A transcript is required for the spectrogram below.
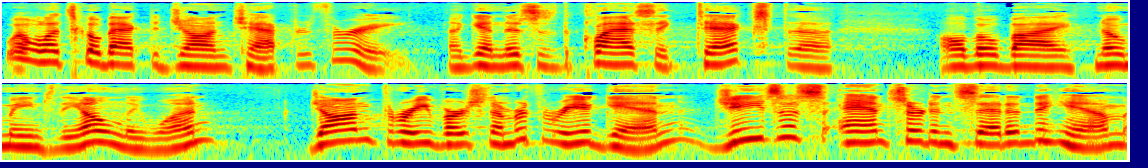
Well, let's go back to John chapter 3. Again, this is the classic text, uh, although by no means the only one. John 3, verse number 3 again. Jesus answered and said unto him,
